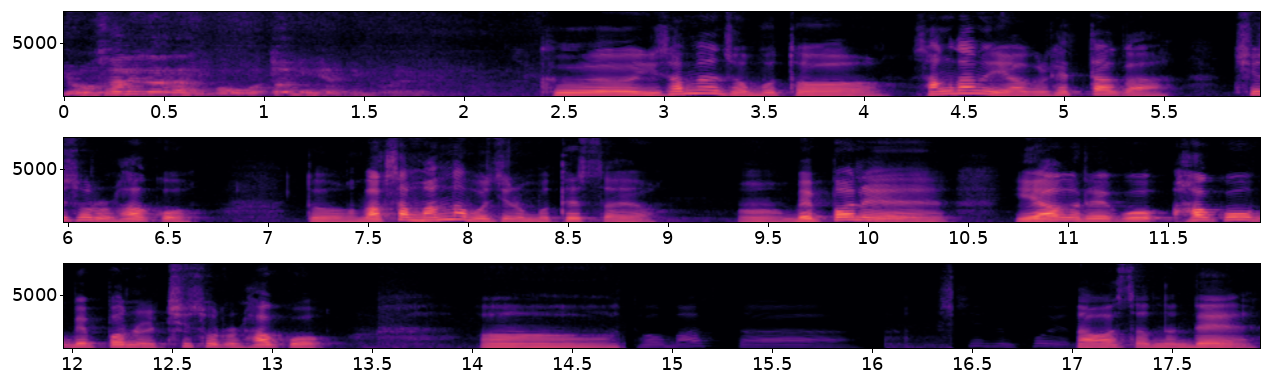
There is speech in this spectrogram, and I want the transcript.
요 사례자는 뭐 어떤 인연인 거예요? 그 2, 3년 전부터 상담 예약을 했다가 취소를 하고 또 막상 만나보지는 못했어요. 어, 몇 번에 예약을 하고, 몇 번을 취소를 하고 어, 더 마스터 시즌 4에 나왔었는데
